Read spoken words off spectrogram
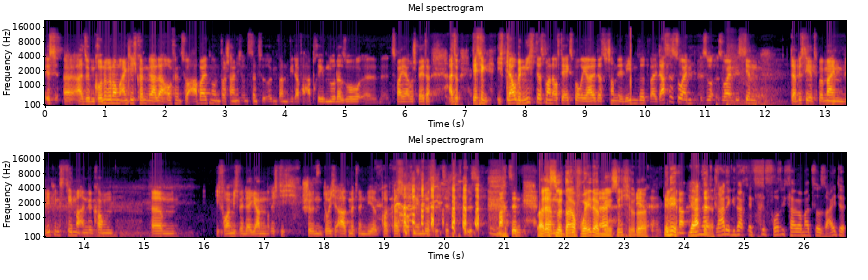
ist, äh, also im Grunde genommen, eigentlich könnten wir alle aufhören zu arbeiten und wahrscheinlich uns dann für irgendwann wieder verabreden oder so äh, zwei Jahre später. Also deswegen, ich glaube nicht, dass man auf der Expo Real das schon erleben wird, weil das ist so ein, so, so ein bisschen, da bist du jetzt bei meinem Lieblingsthema angekommen. Ähm, ich freue mich, wenn der Jan richtig schön durchatmet, wenn wir Podcast aufnehmen. Das, ist, das, das macht Sinn. War das Ähm, so Darth Vader-mäßig? oder? Äh, nee, genau. Jan hat gerade gedacht, er tritt vorsichtshalber mal zur Seite,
